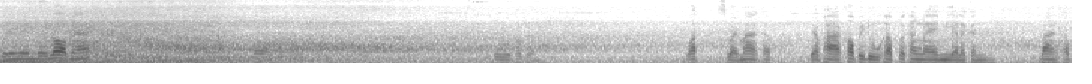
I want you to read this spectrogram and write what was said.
บริเวณโดยรอบนะก็ดูครับผม วัดสวยมากครับ เดี๋ยวพาเข้าไปดูครับว่าข้างในมีอะไรกันบ้างครับ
